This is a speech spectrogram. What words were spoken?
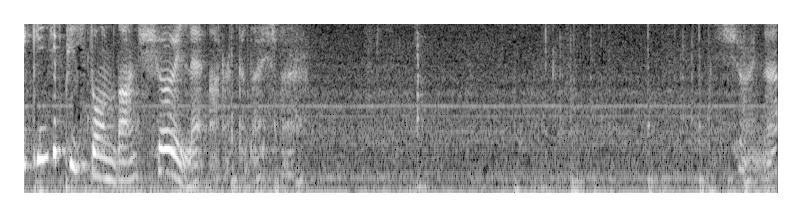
ikinci pistondan şöyle arkadaşlar. Şöyle.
